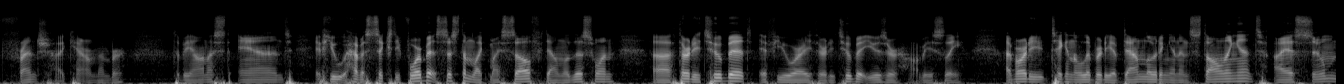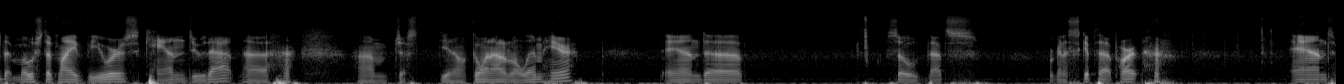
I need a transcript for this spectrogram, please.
French. I can't remember to be honest. And if you have a 64-bit system like myself, download this one. 32-bit, uh, if you are a 32-bit user, obviously. I've already taken the liberty of downloading and installing it. I assume that most of my viewers can do that. Uh, I'm just, you know, going out on a limb here. And uh, so that's, we're going to skip that part. and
